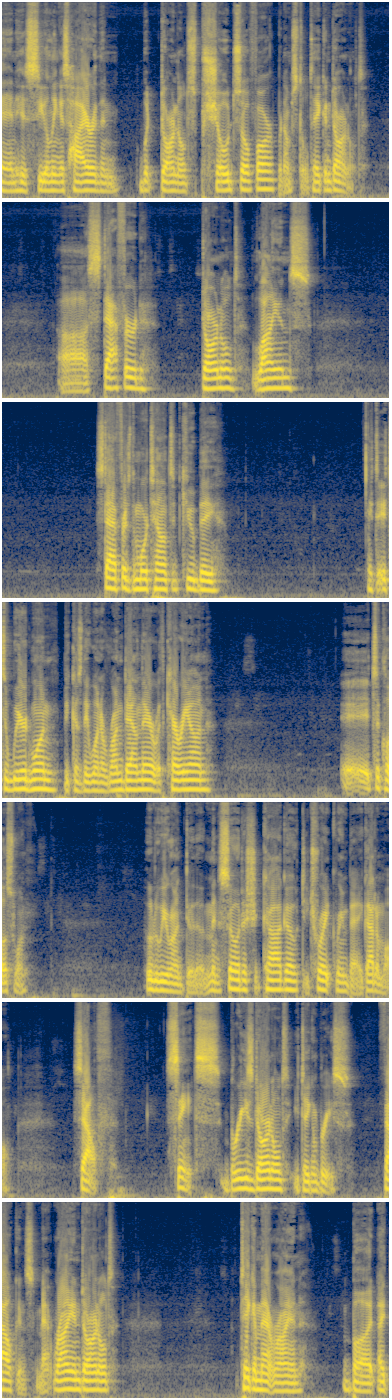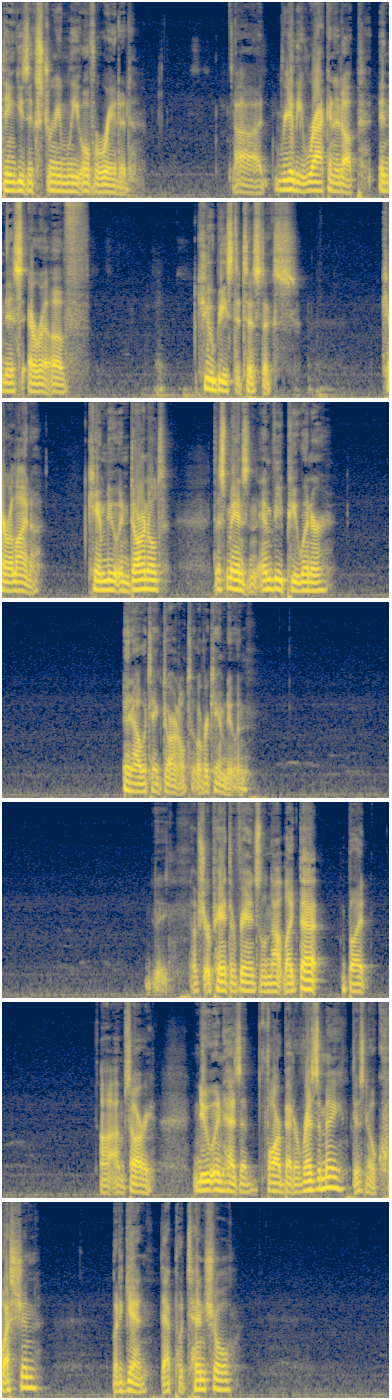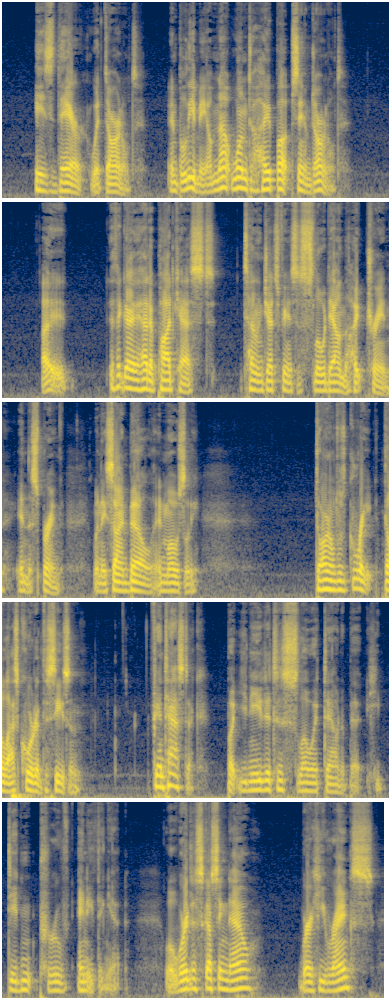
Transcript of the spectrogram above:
And his ceiling is higher than what Darnold's showed so far, but I'm still taking Darnold. Uh, Stafford, Darnold, Lions. Stafford's the more talented QB. It's, it's a weird one because they want to run down there with Kerryon. It's a close one. Who do we run through? The Minnesota, Chicago, Detroit, Green Bay. Got them all. South. Saints. Brees, Darnold. You taking Brees. Falcons. Matt Ryan, Darnold. taking Matt Ryan, but I think he's extremely overrated. Uh, really racking it up in this era of QB statistics. Carolina. Cam Newton, Darnold. This man's an MVP winner. And I would take Darnold over Cam Newton. I'm sure Panther fans will not like that, but uh, I'm sorry. Newton has a far better resume, there's no question. But again, that potential is there with Darnold. And believe me, I'm not one to hype up Sam Darnold. I I think I had a podcast telling Jets fans to slow down the hype train in the spring when they signed Bell and Mosley. Darnold was great the last quarter of the season. Fantastic. But you needed to slow it down a bit. He didn't prove anything yet. What we're discussing now, where he ranks,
